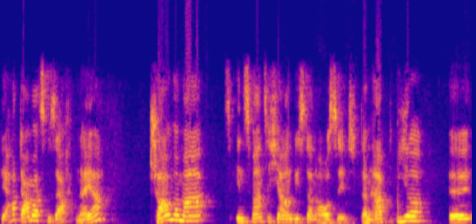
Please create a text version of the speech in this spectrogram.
der hat damals gesagt, naja, schauen wir mal in 20 Jahren, wie es dann aussieht. Dann habt ihr äh,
